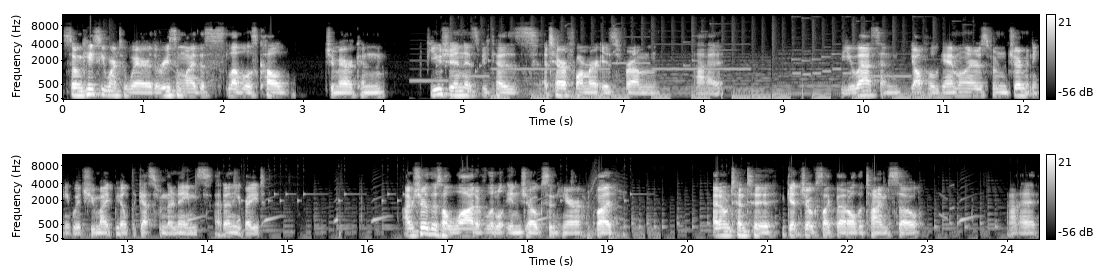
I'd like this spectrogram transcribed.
So in case you weren't aware, the reason why this level is called Jamerican Fusion is because a terraformer is from uh, the US and Yawful Gamblers from Germany, which you might be able to guess from their names at any rate. I'm sure there's a lot of little in-jokes in here, but I don't tend to get jokes like that all the time, so... I...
